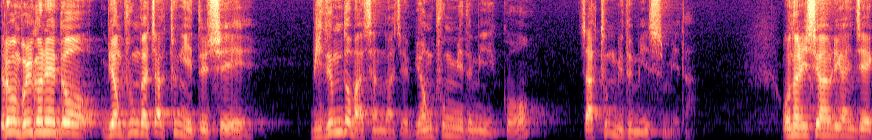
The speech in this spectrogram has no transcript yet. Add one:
여러분 물건에도 명품과 짝퉁이 있듯이 믿음도 마찬가지예요. 명품 믿음이 있고 짝퉁 믿음이 있습니다. 오늘 이 시간 우리가 이제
